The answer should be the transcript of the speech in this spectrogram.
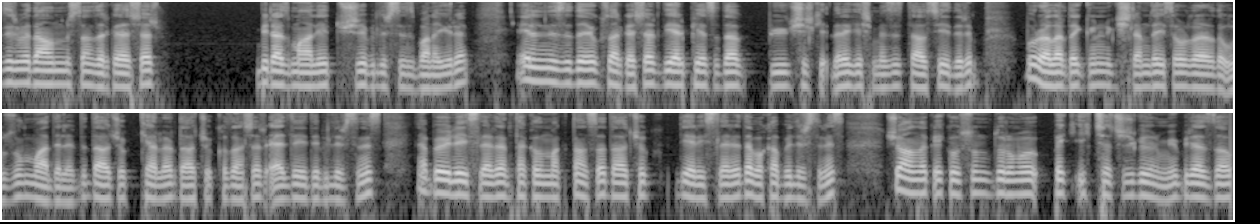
zirvede almışsanız arkadaşlar biraz maliyet düşürebilirsiniz bana göre. Elinizde de yoksa arkadaşlar diğer piyasada büyük şirketlere geçmenizi tavsiye ederim. Buralarda günlük işlemde ise oralarda uzun vadelerde daha çok karlar, daha çok kazançlar elde edebilirsiniz. Ya böyle hislerden takılmaktansa daha çok diğer hislere de bakabilirsiniz. Şu anlık Ekos'un durumu pek iç açıcı görünmüyor. Biraz daha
